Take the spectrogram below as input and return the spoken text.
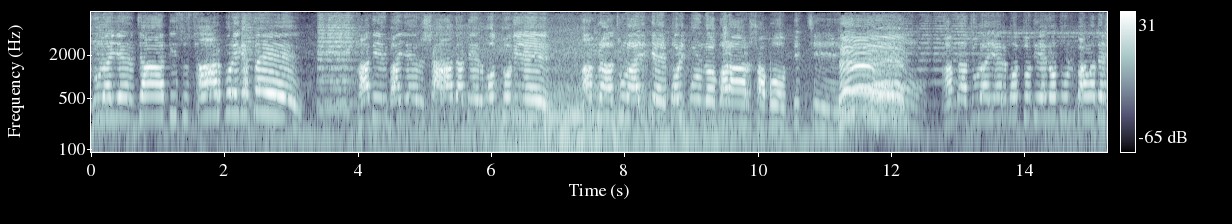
জুলাইয়ের যা কিছু ছাড় পড়ে গেছে হাদি ভাইয়ের শাহাদাতের মধ্য দিয়ে আমরা জুলাইকে পরিপূর্ণ করার শপথ দিচ্ছি আমরা জুলাইয়ের মধ্য দিয়ে নতুন বাংলাদেশ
